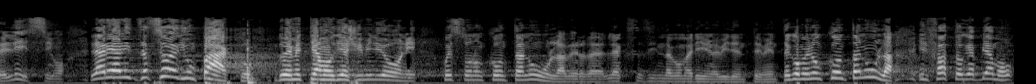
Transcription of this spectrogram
Bellissimo. La realizzazione di un parco dove mettiamo 10 milioni, questo non conta nulla per l'ex sindaco Marino evidentemente, come non conta nulla il fatto che abbiamo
